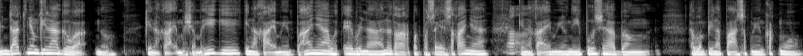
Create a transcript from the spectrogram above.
yung dati niyong ginagawa, no, kinakain mo siya maigi, kinakain mo yung paa niya, whatever na ano, nakakapagpasaya sa kanya, Oo. kinakain mo yung nipples siya habang, habang pinapasok mo yung kak mo.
